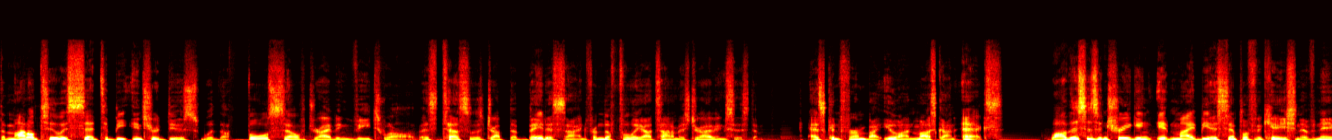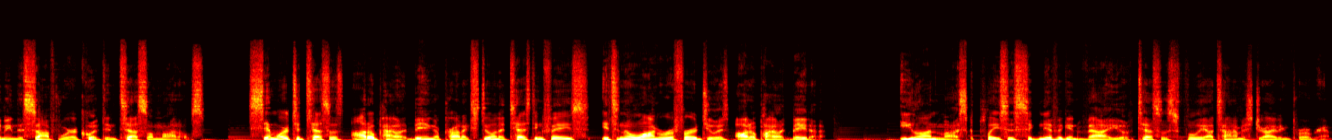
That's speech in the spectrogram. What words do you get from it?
The Model 2 is set to be introduced with a full self-driving V12, as Tesla's dropped the beta sign from the fully autonomous driving system as confirmed by Elon Musk on X. While this is intriguing, it might be a simplification of naming the software equipped in Tesla models. Similar to Tesla's Autopilot being a product still in a testing phase, it's no longer referred to as Autopilot Beta. Elon Musk places significant value of Tesla's fully autonomous driving program,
